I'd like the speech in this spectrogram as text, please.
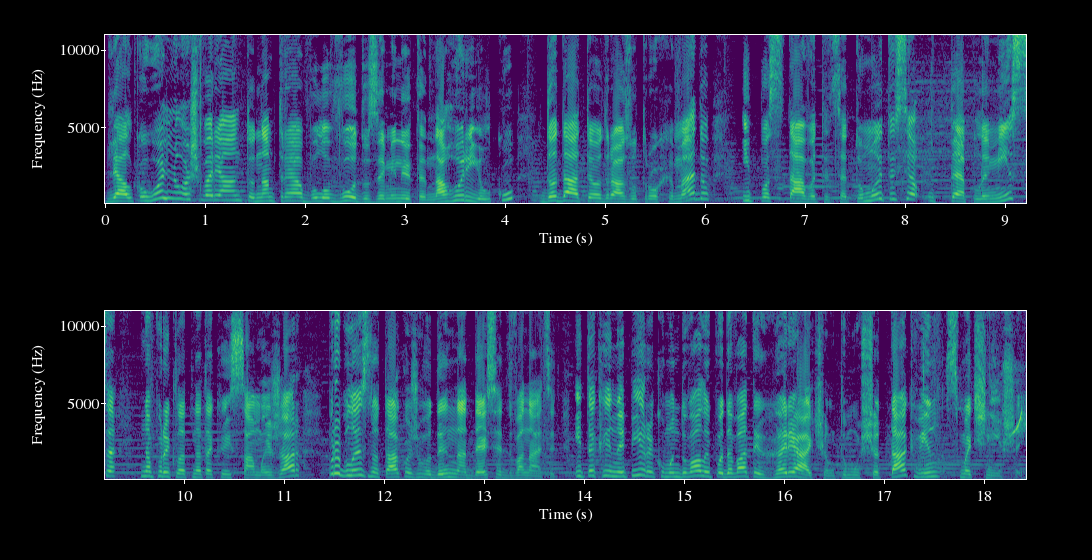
Для алкогольного ж варіанту нам треба було воду замінити на горілку, додати одразу трохи меду і поставити це томитися у тепле місце, наприклад, на такий самий жар, приблизно також годин на 10-12. І такий напій рекомендували подавати гарячим, тому що так він смачніший.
